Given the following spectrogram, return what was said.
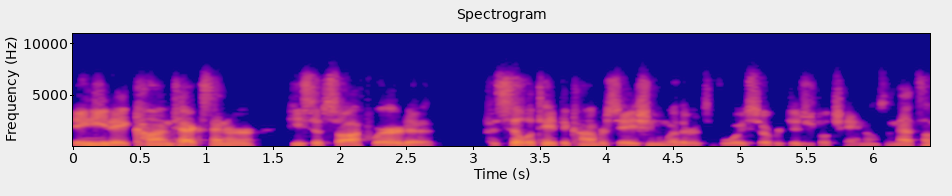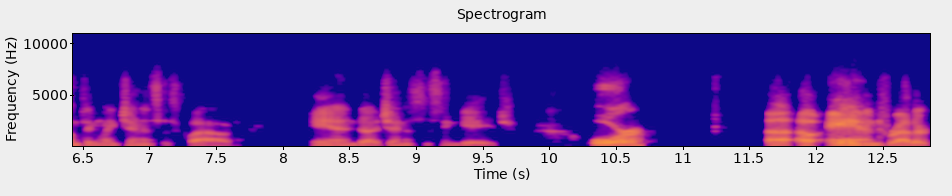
They need a contact center piece of software to facilitate the conversation, whether it's voice over digital channels, and that's something like Genesys Cloud and uh, Genesys Engage, or uh, uh, and rather,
